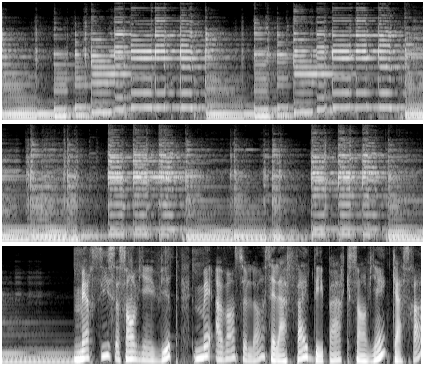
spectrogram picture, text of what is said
Merci, ça s'en vient vite. Mais avant cela, c'est la fête des pères qui s'en vient. Cassera,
